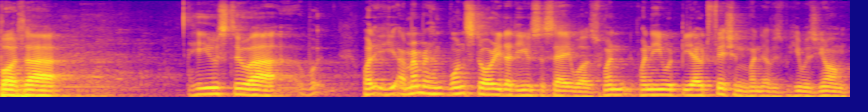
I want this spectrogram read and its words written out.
but uh, he used to. Uh, what he, I remember him, one story that he used to say was when, when he would be out fishing when was, he was young,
